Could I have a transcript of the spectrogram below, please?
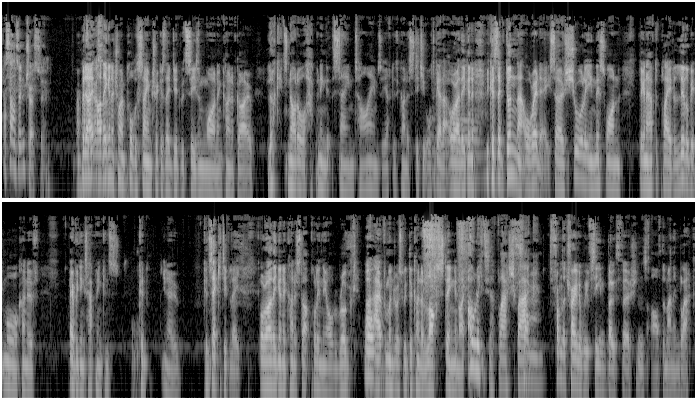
That sounds interesting. But think are, that's they going to try and pull the same trick as they did with season one and kind of go, look, it's not all happening at the same time, so you have to kind of stitch it all together? Or are they going to, because they've done that already, so surely in this one, they're going to have to play it a little bit more kind of everything's happening, cons- con- you know, consecutively. Or are they going to kind of start pulling the old rug uh, Well- out from under us with the kind of lost thing and like, oh, look, it's a flashback? From from the trailer, we've seen both versions of the Man in Black.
